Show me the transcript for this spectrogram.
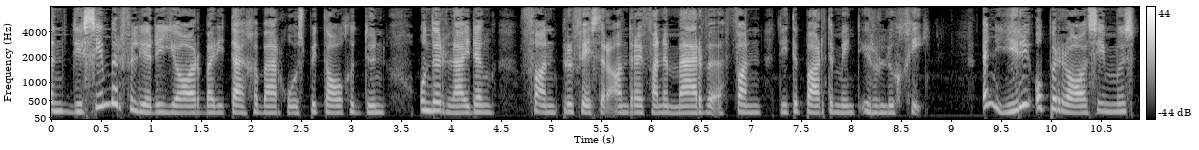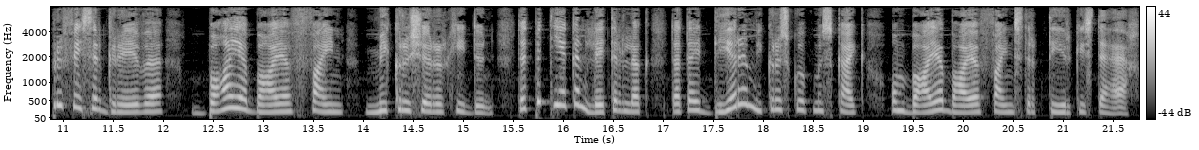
in Desember verlede jaar by die Tygerberg Hospitaal gedoen onder leiding van professor Andrei van der Merwe van die departement urologie. In hierdie operasie moes professor Grewe baie baie fyn mikrochirurgie doen. Dit beteken letterlik dat hy deur 'n mikroskoop moes kyk om baie baie fyn struktuurtjies te heg.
